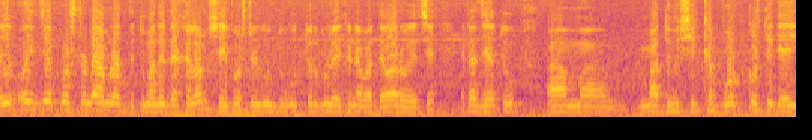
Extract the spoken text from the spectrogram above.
এই ওই যে প্রশ্নটা আমরা তোমাদের দেখালাম সেই প্রশ্নের কিন্তু উত্তরগুলো এখানে আবার দেওয়া রয়েছে। এটা যেহেতু মাধ্যমিক শিক্ষা বোর্ড কর্তৃক এই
